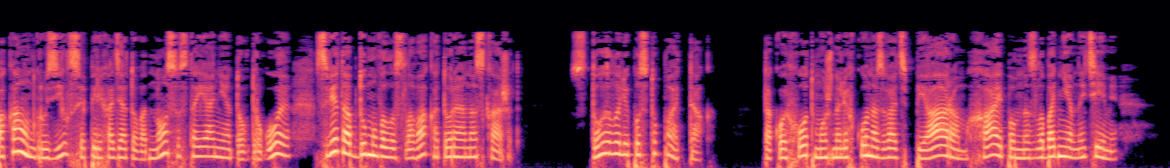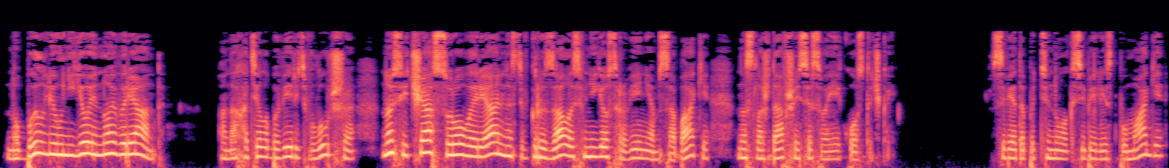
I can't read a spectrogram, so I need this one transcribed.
Пока он грузился, переходя то в одно состояние, то в другое, Света обдумывала слова, которые она скажет. Стоило ли поступать так? Такой ход можно легко назвать пиаром, хайпом на злободневной теме. Но был ли у нее иной вариант? Она хотела бы верить в лучшее, но сейчас суровая реальность вгрызалась в нее с рвением собаки, наслаждавшейся своей косточкой. Света подтянула к себе лист бумаги,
